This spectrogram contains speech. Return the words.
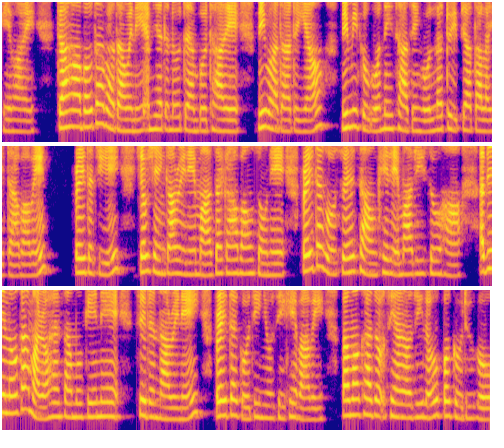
ခဲ့ပါတယ်။ဒါဟာဗုဒ္ဓဘာသာဝင်တွေအမျက်တနိုးတန်ပို့ထားတဲ့နိဝါဒတရားမိမိကိုယ်ကိုနှိမ်ချခြင်းကိုလက်တွေ့ပြသလိုက်တာပါပဲ။ပ ရိသတ်ကြီးရုပ်ရှင်ကားတွေထဲမှာဇက်ကားပေါင်းစုံနဲ့ပရိသတ်ကိုဆွဲဆောင်ခဲ့တဲ့မာကြီးစိုးဟာအပြင်လောကမှာတော့ဟန်ဆောင်မှုကင်းတဲ့စေတနာတွေနဲ့ပရိသတ်ကိုကြည်ညိုစေခဲ့ပါပြီ။ပမောက္ခချုပ်ဆရာတော်ကြီးလိုပုဂ္ဂိုလ်တူကို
